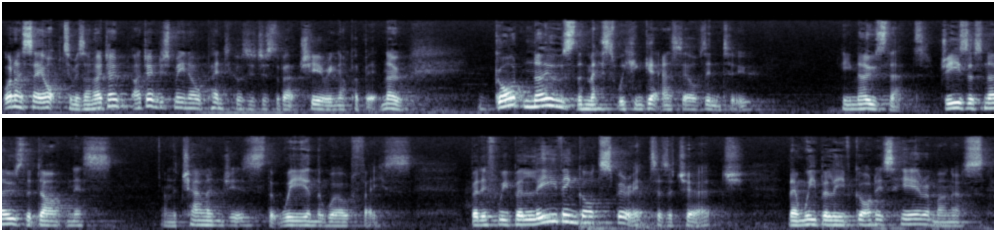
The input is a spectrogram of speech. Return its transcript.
when I say optimism, I don't, I don't just mean, oh, Pentecost is just about cheering up a bit. No, God knows the mess we can get ourselves into. He knows that. Jesus knows the darkness and the challenges that we in the world face. But if we believe in God's Spirit as a church, then we believe God is here among us,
